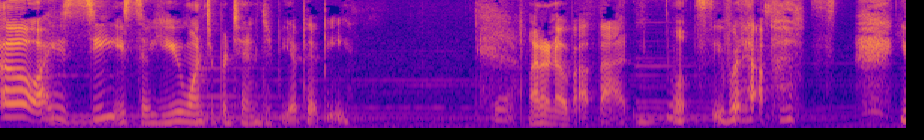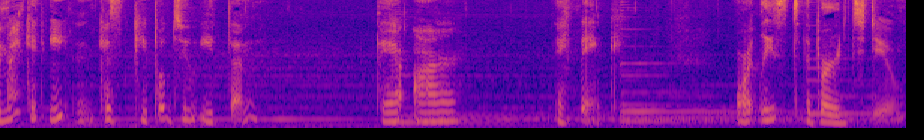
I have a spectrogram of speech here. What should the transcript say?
Oh, I see. So you want to pretend to be a pipi. Yeah. I don't know about that. Let's see what happens. You might get eaten because people do eat them. They are, I think, or at least the birds do.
